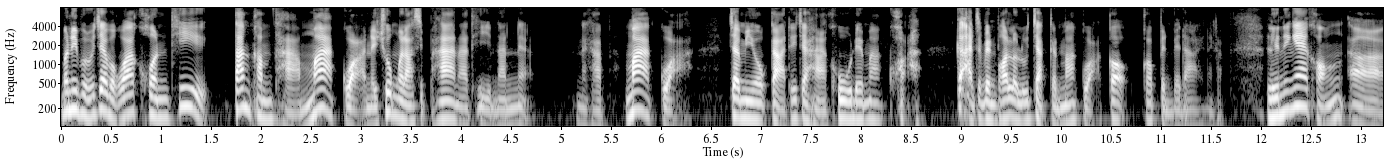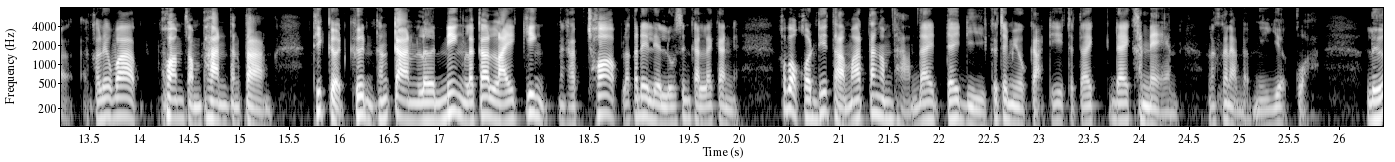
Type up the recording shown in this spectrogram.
มันมีผลวิจัยบอกว่าคนที่ ตั้งคำถามมากกว่าในช่วงเวลา 15 นาทีนั้นเนี่ยนะครับมากกว่าจะมีโอกาสที่จะหาคู่ได้มากกว่า ก็อาจจะเป็นเพราะเรารู้จักกันมากกว่าก็ก็เป็นไปได้นะครับ หรือในแง่ของเอเขาเรียกว่าความสัมพันธ์ต่างๆ ที่เกิดขึ้นทั้งการ learning แล้วก็ liking นะครับชอบแล้วก็ได้เรียนรู้ซึ่งกันและกันเนี่ยเขาบอกคนที่สามารถตั้งคำถามได้ได้ดี ก็จะมีโอกาสที่จะได้ได้คะแนนลักษณะแบบนี้เยอะกว่า หรือ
